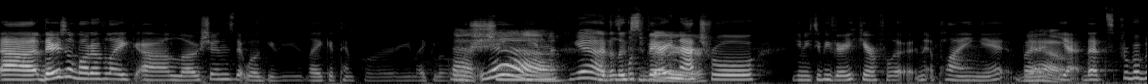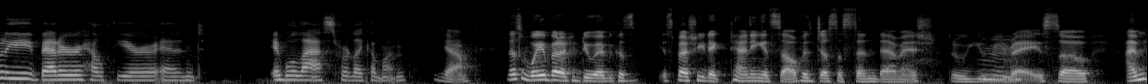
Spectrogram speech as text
uh, there's a lot of like uh, lotions that will give you like a temporary like little Tan- sheen yeah, yeah, that looks very better. natural you need to be very careful in applying it but Yeah. yeah that's probably better healthier and it will last for like a month. Yeah, that's way better to do it because especially like tanning itself is just a sun damage through UV rays. So I'm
